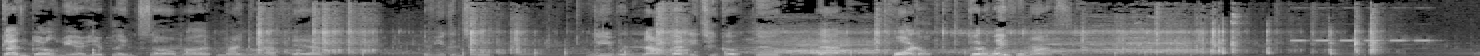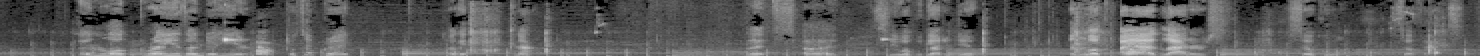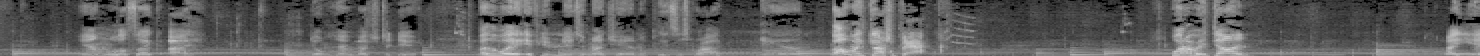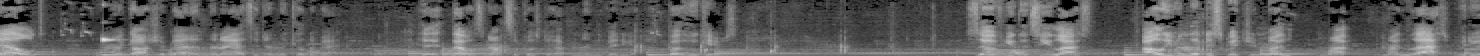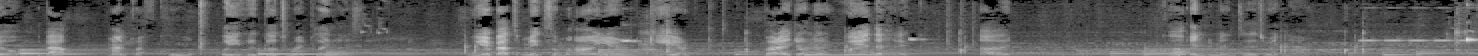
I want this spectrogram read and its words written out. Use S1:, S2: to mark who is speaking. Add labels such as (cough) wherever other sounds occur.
S1: Guys and girls, we are here playing some uh, Minecraft, and if you can see, we were not ready to go through that portal. Get away from us! And look, Gray is under here. What's up, Gray? Okay, now, let's uh, see what we gotta do. And look, I add ladders. So cool. So fast. And looks like I don't have much to do. By the way, if you're new to my channel, please subscribe. And oh my gosh, a bat! What have I done? I yelled, oh my gosh, a bat, and then I accidentally killed a bat. (laughs) That was not supposed to happen in the video, but who cares? So if you can see last, I'll leave in the description my my my last video about Minecraft cool, or you could go to my playlist. We are about to make some iron gear, but I don't know where the heck uh, Cool Endermans is right now.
